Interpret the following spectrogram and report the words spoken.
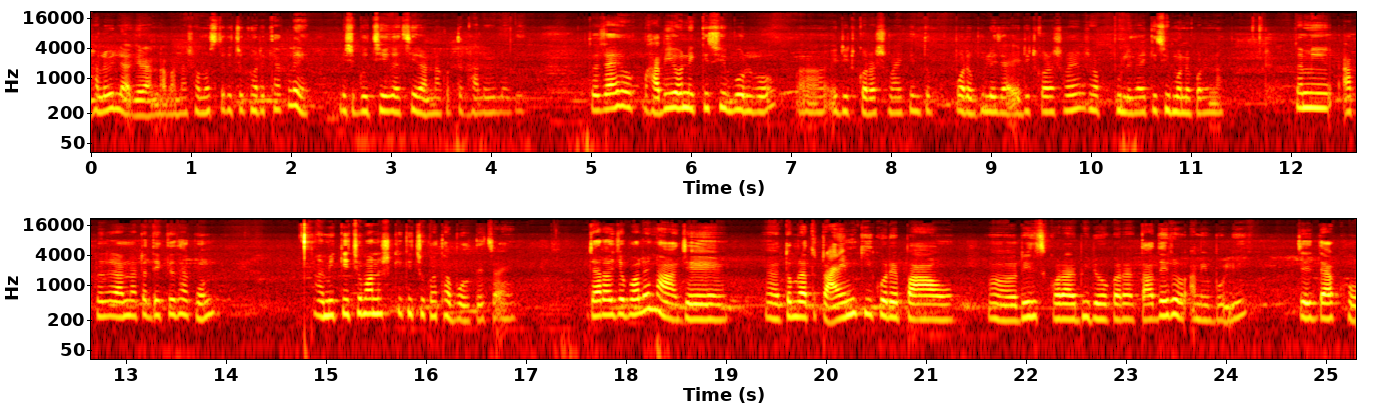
ভালোই লাগে রান্না বান্না সমস্ত কিছু ঘরে থাকলে বেশ গুছিয়ে গাছিয়ে রান্না করতে ভালোই লাগে। তো যাই হোক ভাবি অনেক কিছুই বলব এডিট করার সময়, কিন্তু পরে ভুলে যায় এডিট করার সময় সব ভুলে যায় কিছুই মনে পড়ে না। তো আমি আপনারা রান্নাটা দেখতে থাকুন। আমি কিছু মানুষকে কিছু কথা বলতে চাই। যারা ওই যে বলে না যে তোমরা তো টাইম কি করে পাও রিলস করার ভিডিও করার, তাদেরও আমি বলি যে, দেখো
